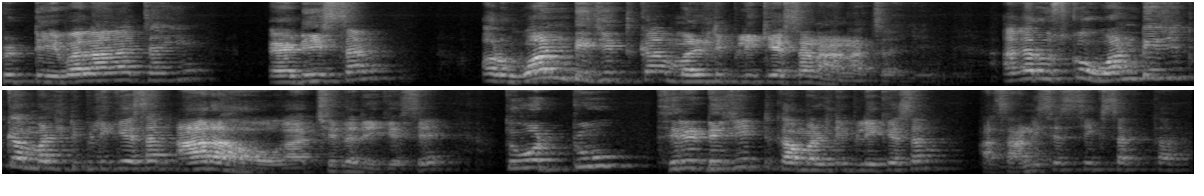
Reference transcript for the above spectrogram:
फिर टेबल आना चाहिए एडिशन और वन डिजिट का मल्टीप्लीकेशन आना चाहिए। अगर उसको वन डिजिट का मल्टीप्लीकेशन आ रहा होगा अच्छे तरीके से तो वो टू थ्री डिजिट का मल्टीप्लीकेशन आसानी से सीख सकता है।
